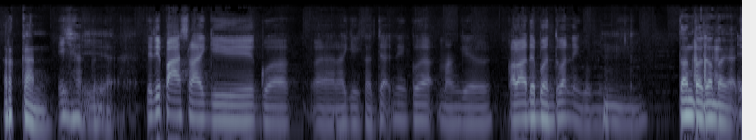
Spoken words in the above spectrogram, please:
Rekan. Iya. Iya. Jadi pas lagi gua eh, lagi kerja nih gua manggil kalau ada bantuan nih gua minta. Hmm. Contoh, Katakan- contoh ya. Ini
